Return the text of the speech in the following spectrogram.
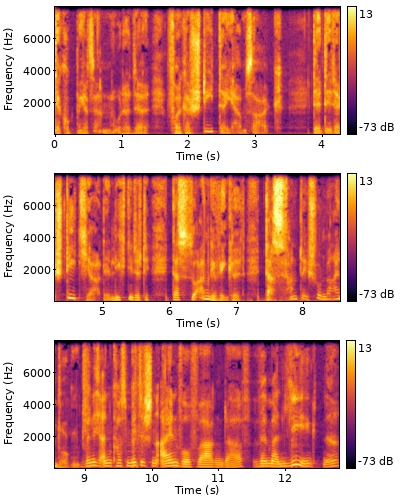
der guckt mich jetzt an oder der Volker steht da ja am Sarg. Der, der, der steht ja, der liegt nicht, der steht. Das so angewinkelt, das fand ich schon beeindruckend. Wenn ich einen kosmetischen Einwurf wagen darf, wenn man liegt, ne,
